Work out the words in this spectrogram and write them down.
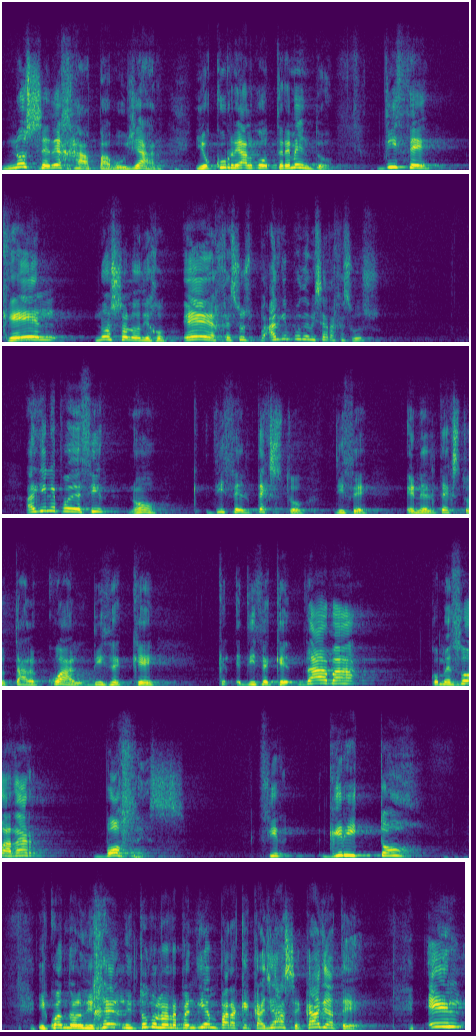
no se deja apabullar y ocurre algo tremendo. Dice que él no solo dijo, eh, Jesús, ¿alguien puede avisar a Jesús? ¿Alguien le puede decir? No, dice el texto, dice en el texto tal cual, dice que, dice que daba, comenzó a dar voces. Es decir, gritó y cuando le dije, todos le arrepentían para que callase, cállate. Él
